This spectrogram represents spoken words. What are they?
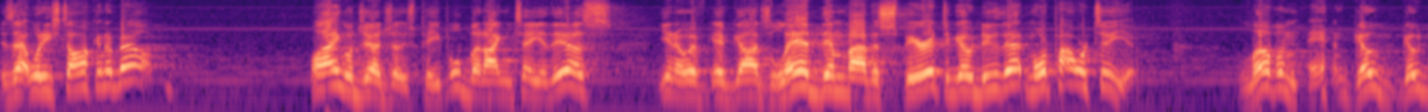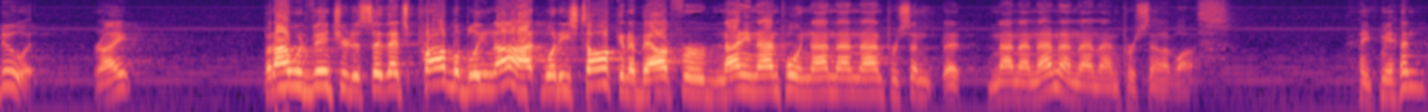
Is that what he's talking about? Well, I ain't to judge those people, but I can tell you this you know, if, if God's led them by the Spirit to go do that, more power to you. Love them, man. Go, go do it, right? But I would venture to say that's probably not what he's talking about for 99.999%, uh, 99999% of us. Amen?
